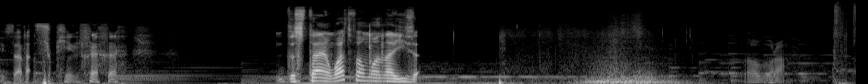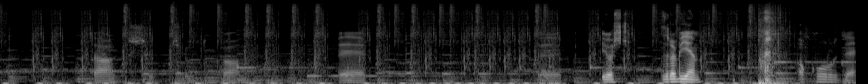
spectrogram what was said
I zaraz skin. Dostałem łatwą Monalizę. Tak, szybciutko. Pyk. Pyk. Już, zrobiłem. O kurde.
